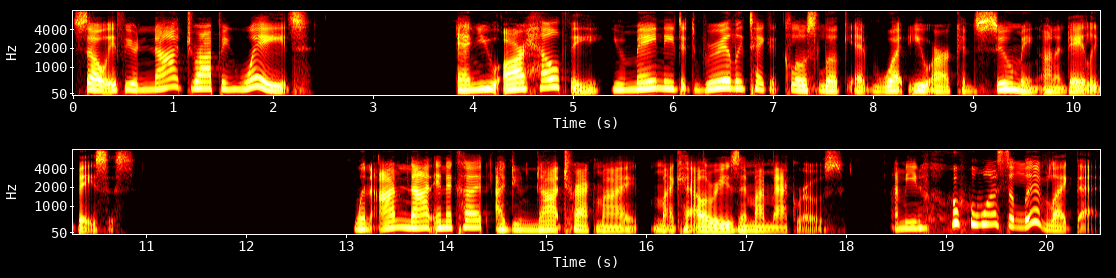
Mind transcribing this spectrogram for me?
So, if you're not dropping weight, and you are healthy, you may need to really take a close look at what you are consuming on a daily basis. When I'm not in a cut, I do not track my my calories and my macros. I mean, who wants to live like that?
